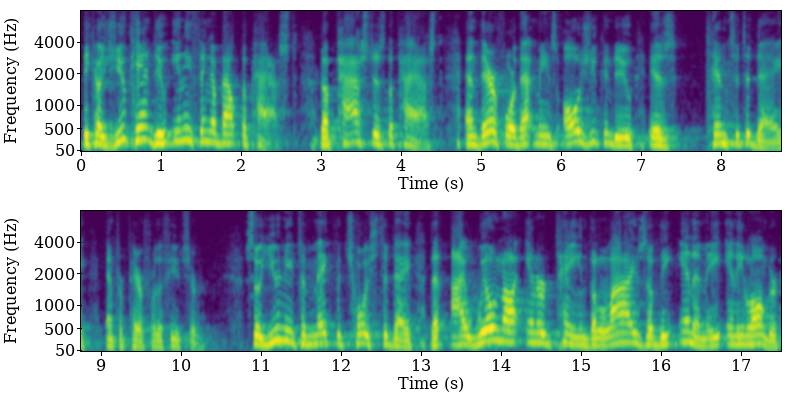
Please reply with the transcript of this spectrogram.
Because you can't do anything about the past. The past is the past, and therefore that means all you can do is tend to today and prepare for the future. So you need to make the choice today that I will not entertain the lies of the enemy any longer.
